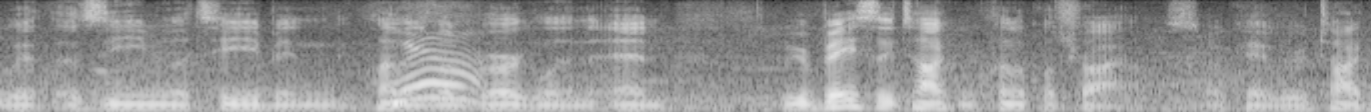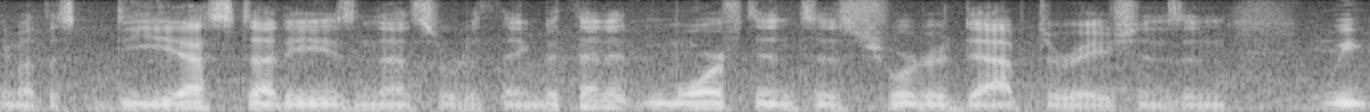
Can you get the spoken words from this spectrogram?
with Azeem Latib and Clemens Yeah. Berglund, and we were basically talking clinical trials. Okay, we were talking about the DES studies and that sort of thing, but then it morphed into shorter DAPT durations, and we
